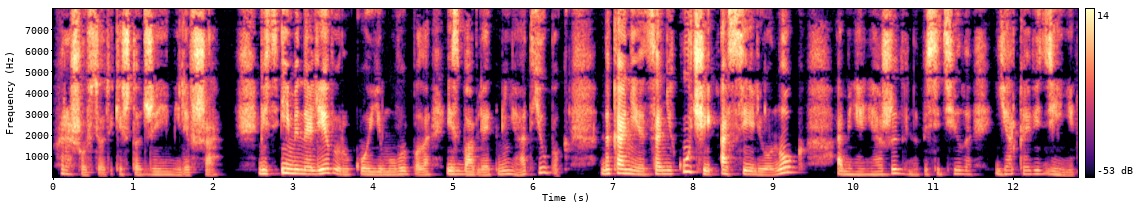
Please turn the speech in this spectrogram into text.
Хорошо все-таки, что Джейми левша. Ведь именно левой рукой ему выпало избавлять меня от юбок. Наконец, они кучей осели у ног, а меня неожиданно посетило яркое видение,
